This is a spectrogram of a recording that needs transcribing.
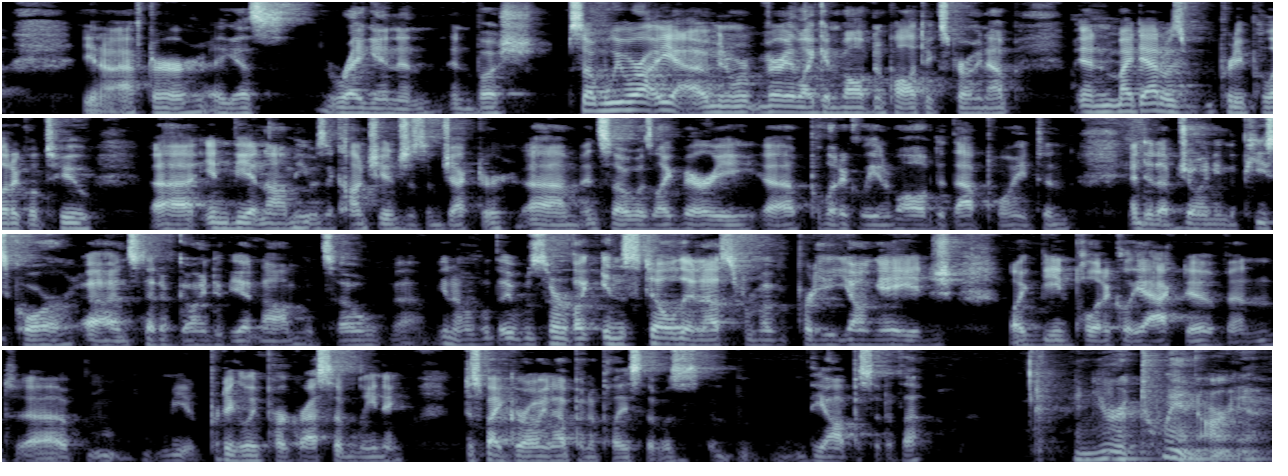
you know, after I guess Reagan and, and Bush. So we were, yeah, I mean, we're very like involved in politics growing up, and my dad was pretty political too uh, in Vietnam, he was a conscientious objector, um, and so was like very uh, politically involved at that point, and ended up joining the Peace Corps uh, instead of going to Vietnam. And so, uh, you know, it was sort of like instilled in us from a pretty young age, like being politically active and uh, particularly progressive leaning, despite growing up in a place that was the opposite of that. And you're a twin, aren't you?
